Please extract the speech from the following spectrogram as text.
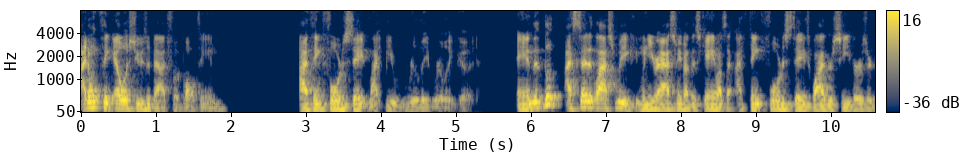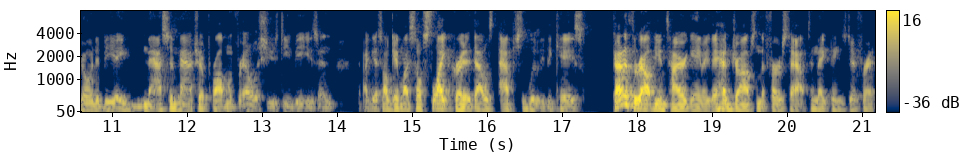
I don't think LSU is a bad football team. I think Florida State might be really, really good. And look, I said it last week when you were asking me about this game. I was like, I think Florida State's wide receivers are going to be a massive matchup problem for LSU's DBs. And I guess I'll give myself slight credit. That was absolutely the case. Kind of throughout the entire game. They had drops in the first half to make things different.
